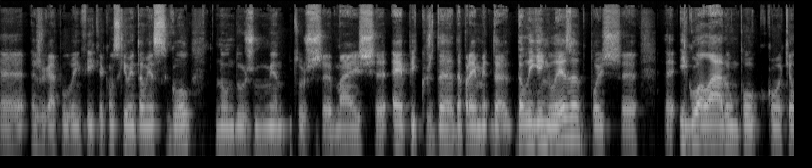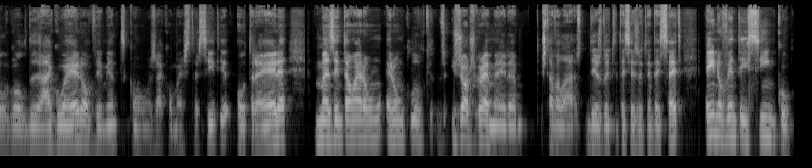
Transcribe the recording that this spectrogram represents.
uh, a jogar pelo Benfica, conseguiu então esse gol num dos momentos mais épicos da, da, da, da, Liga Inglesa, depois igualado um pouco com aquele gol de Agüero, obviamente, com, já com o Manchester City, outra era, mas então era um, era um clube, que, e Jorge Graham era, estava lá desde 86, 87, em 95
